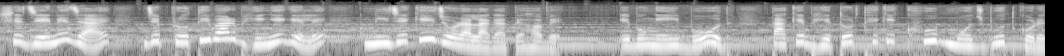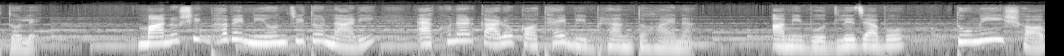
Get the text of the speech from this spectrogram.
সে জেনে যায় যে প্রতিবার ভেঙে গেলে নিজেকেই জোড়া লাগাতে হবে এবং এই বোধ তাকে ভেতর থেকে খুব মজবুত করে তোলে। মানসিকভাবে নিয়ন্ত্রিত নারী এখন আর কারও কথায় বিভ্রান্ত হয় না। আমি বদলে যাব তুমিই সব,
